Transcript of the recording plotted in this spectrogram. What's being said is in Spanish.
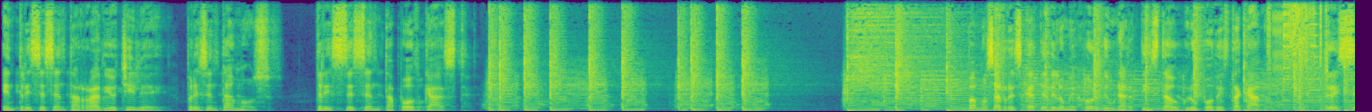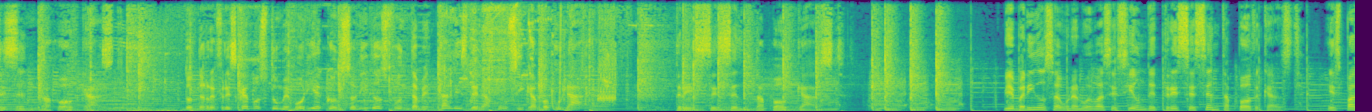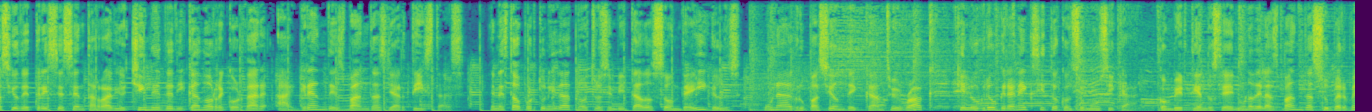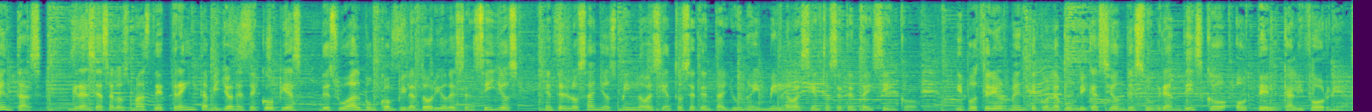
En 360 Radio Chile presentamos 360 Podcast. Vamos al rescate de lo mejor de un artista o grupo destacado. 360 Podcast. Donde refrescamos tu memoria con sonidos fundamentales de la música popular. 360 Podcast. Bienvenidos a una nueva sesión de 360 Podcast, espacio de 360 Radio Chile dedicado a recordar a grandes bandas y artistas. En esta oportunidad nuestros invitados son The Eagles, una agrupación de country rock que logró gran éxito con su música, convirtiéndose en una de las bandas superventas gracias a los más de 30 millones de copias de su álbum compilatorio de sencillos entre los años 1971 y 1975, y posteriormente con la publicación de su gran disco Hotel California.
